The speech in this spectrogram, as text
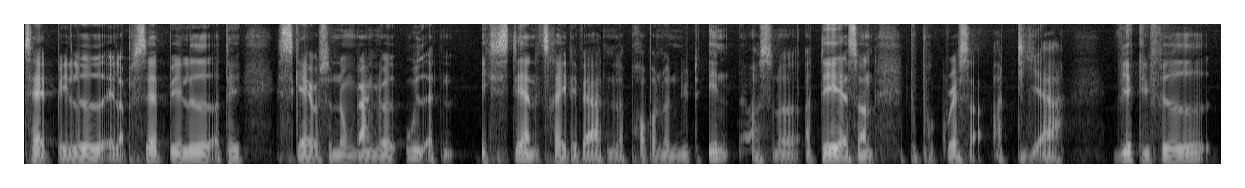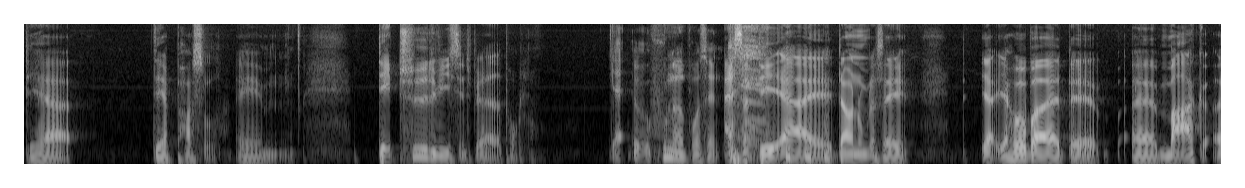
tage et billede, eller placere et billede, og det skal jo så nogle gange noget ud af den eksisterende 3D-verden, eller propper noget nyt ind, og sådan noget. Og det er sådan, du progresser, og de er virkelig fede, det her, det her puzzle. Øhm, det er tydeligvis inspireret af Portal. Ja, 100 procent. Altså, det er, øh, der var nogen, der sagde, jeg, jeg håber, at uh, Mark uh,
